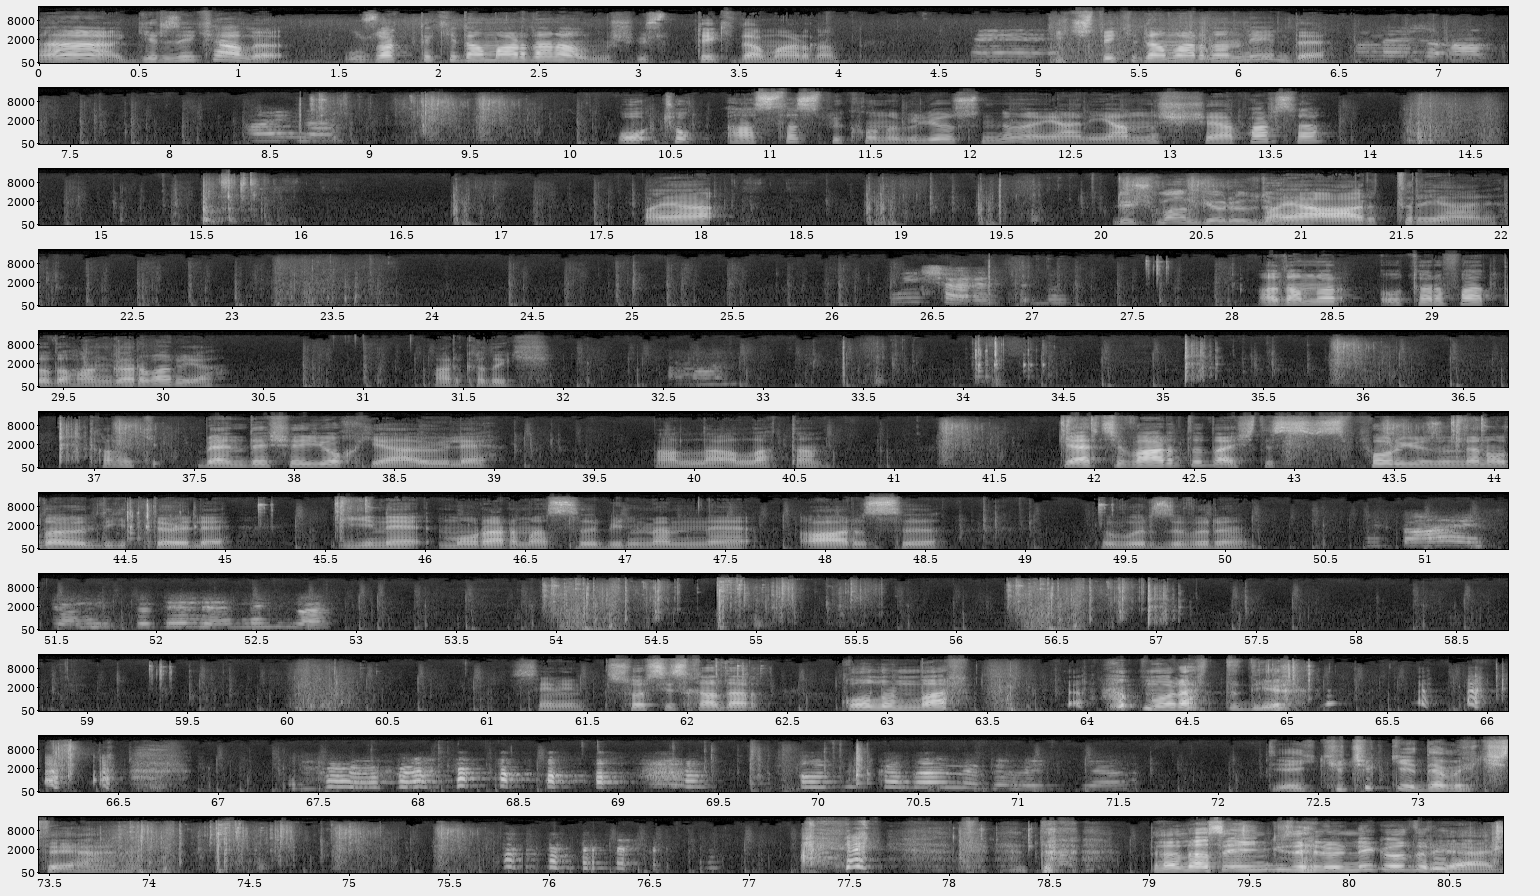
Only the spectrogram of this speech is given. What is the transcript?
Ha gerizekalı. Uzaktaki damardan almış. Üstteki damardan. He. İçteki damardan değil de. Ha nereden aldın? Aynen. O çok hassas bir konu biliyorsun değil mi? Yani yanlış şey yaparsa bayağı Düşman görüldü. bayağı ağrıtır yani. Ne işaretledin? Adamlar o tarafa atladı. Hangar var ya. Arkadaki. Tamam. Kanki bende şey yok ya öyle. Vallahi Allah'tan. Gerçi vardı da işte spor yüzünden o da öldü gitti öyle. İğne morarması bilmem ne ağrısı ıvır zıvırı. Daha istiyorsun işte deli. Ne güzel. Senin sosis kadar kolun var. Morarttı diyor. Sosis kadar ne demek ya? Ya küçük ya demek işte yani. Da- Daha nasıl en güzel örnek odur yani.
